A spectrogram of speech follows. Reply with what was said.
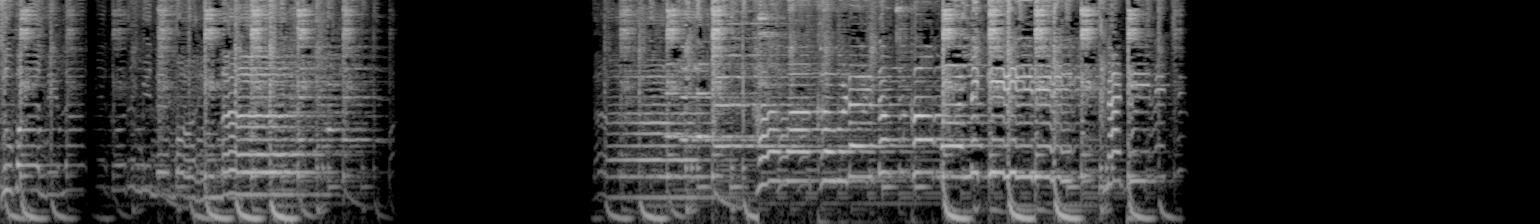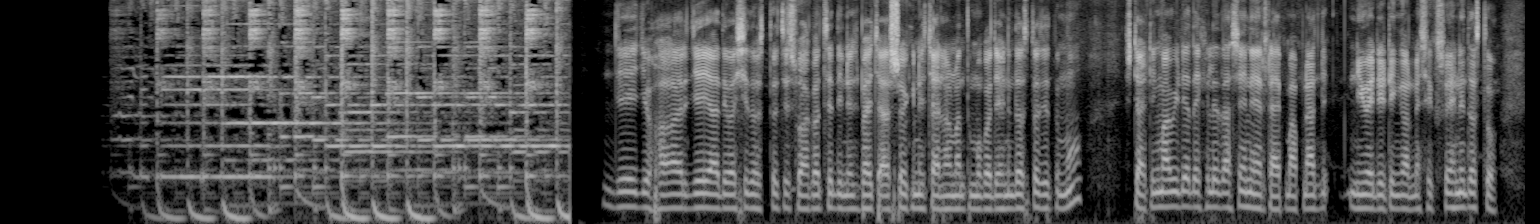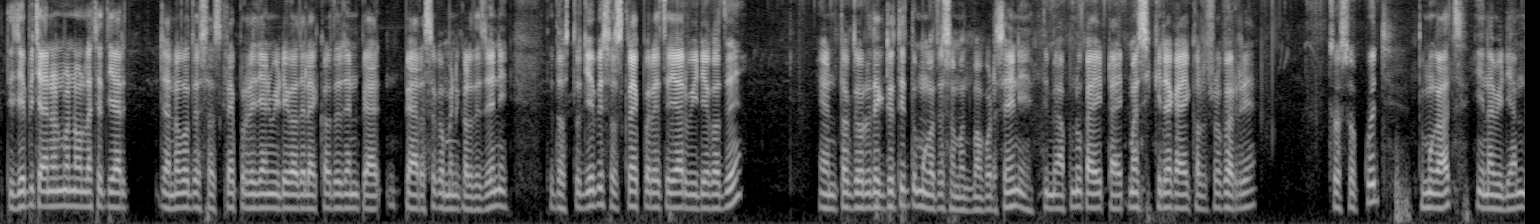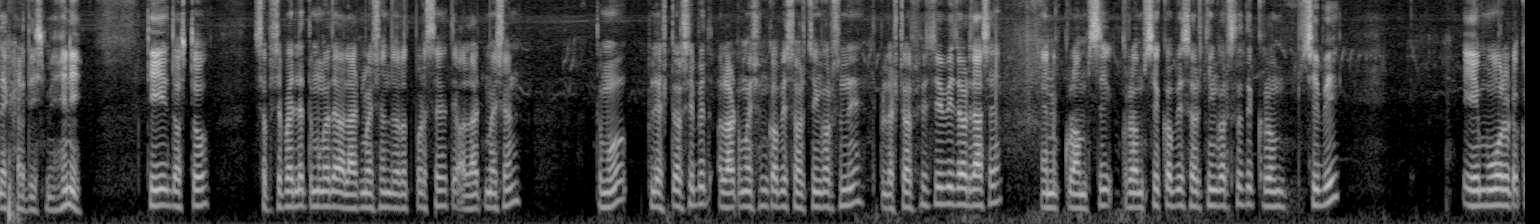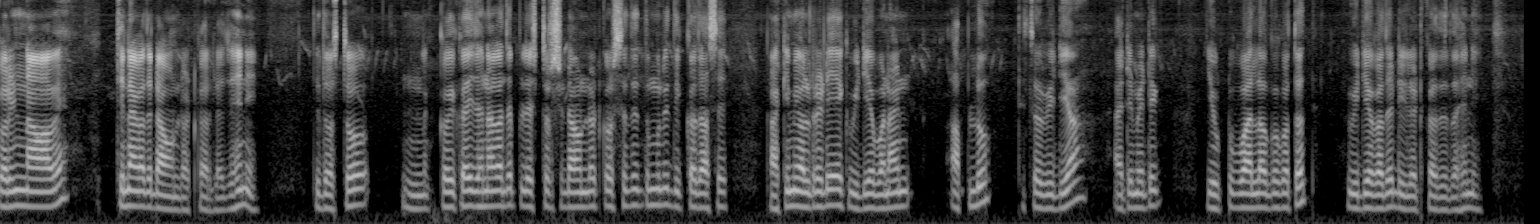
जुबानी लागे गर्मी ने महीना। जय जोहार, जय आदिवासी दोस्तों, से स्वागत है दिनेश भाई चार सौ एक चैनल में तुमको। जय दोस्तों, से तुम स्टार्टिंग में वीडियो देख लेता से हेयर टाइप में अपना न्यू एडिटिंग करने सीखो है नहीं दोस्तों तो जे भी चैनल में नौला से तो यार चैनल को तो सब्सक्राइब कर दीजिए वीडियो को तो लाइक कर दो जन प्यार से कमेंट कर दीजिए नहीं तो दोस्तों, जे भी सब्सक्राइब करे यार वीडियो को एंड तक ज़रूर देख देती, तुमको तो समझ में पड़े नहीं। तो मैं अपनों का टाइप में सीख रहा का कल्चर कर रहे। तो सब कुछ तुमको आज इना वीडियो में देखा दी इसमें है नहीं? तो दोस्तों, सबसे पहले तुमको अलर्ट मशीन ज़रूरत पड़े तो अलर्ट मशीन तुम प्ले स्टोर से भी अलर्ट मशीन को भी सर्चिंग कर सुनी प्ले स्टोर से भी जड़ जासे। एंड क्रोम से क्रोम से को भी सर्चिंग कर सकते क्रोम से भी ए मोर कर नाम आवे। तिना का डाउनलोड कर ले है तो दोस्तों कई कई जना का प्ले स्टोर से डाउनलोड कर सकते तुम्हारी दिक्कत आसे। ताकि मैं ऑलरेडी एक वीडियो बनाए अपलो तो वीडियो ऑटोमेटिक यूट्यूब वाला को तो वीडियो का डिलीट कर देता, है नी?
